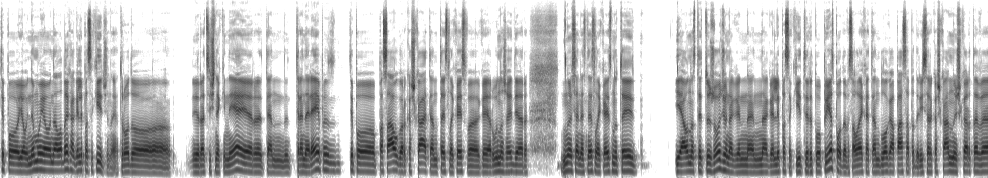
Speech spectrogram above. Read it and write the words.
tipo, jaunimui jau nelabai ką gali pasakyti, žinai, atrodo ir atsišnekinėja, ir ten treneriai, tipo, pasaugo ar kažką, ten tais laikais, va, kai Arūna žaidė, ar, nu, senesnės laikais, nu, tai jaunas, tai tu žodžių negali, ne, negali pasakyti ir po priespaudą visą laiką ten blogą pasą padarysi ar kažką, nu iš karto tave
